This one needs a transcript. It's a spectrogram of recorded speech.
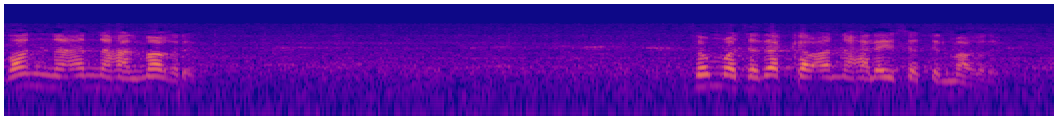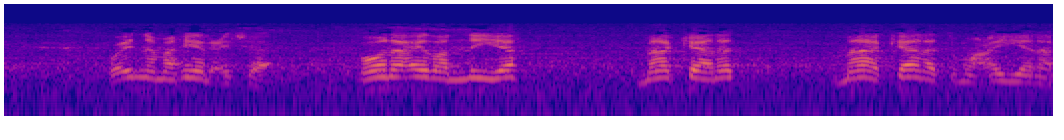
ظن أنها المغرب. ثم تذكر أنها ليست المغرب وإنما هي العشاء. فهنا أيضا نية ما كانت ما كانت معينة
